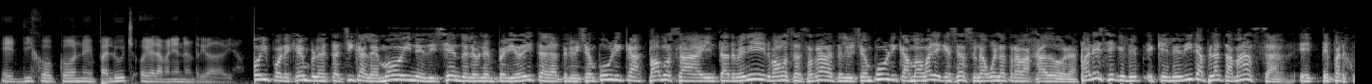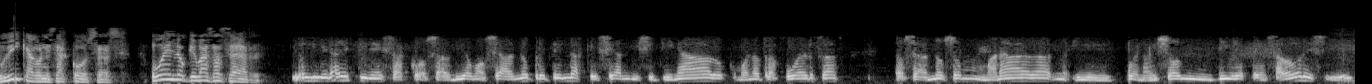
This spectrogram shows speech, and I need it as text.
eh, dijo con eh, Paluch hoy a la mañana en Rivadavia. Hoy, por ejemplo, esta chica Lemoyne diciéndole a un periodista de la televisión pública, vamos a intervenir, vamos a cerrar la televisión pública, más vale que seas una buena trabajadora. Parece que le, que le di la plata masa, eh, perjudica con esas cosas. ¿O es lo que vas a hacer? los liberales tienen esas cosas, digamos, o sea, no pretendas que sean disciplinados como en otras fuerzas, o sea, no son manadas y bueno, y son libres pensadores y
